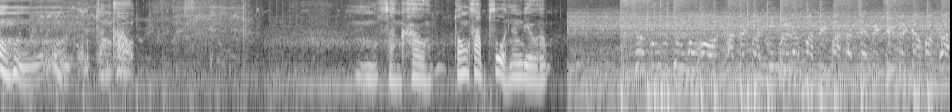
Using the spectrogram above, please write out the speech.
อือหือสั่งข้าว สั่งเข้าต้องสับส่วนอย่างเดียวครับถ้ารู้ตัวว่าอ่อนหันไปเปิดคู่มือและปฏิบัติถ้าเจนไม่จริงก็อย่ามาคัด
